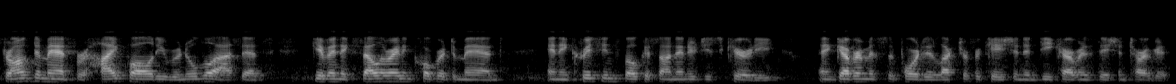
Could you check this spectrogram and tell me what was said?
strong demand for high-quality renewable assets, given accelerating corporate demand and increasing focus on energy security and government-supported electrification and decarbonization targets.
